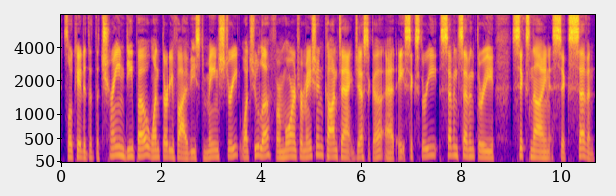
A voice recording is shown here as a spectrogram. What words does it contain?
It's located at the Train Depot, 135 East Main Street, Wauchula. For more information, contact Jessica at 863 773 6967.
